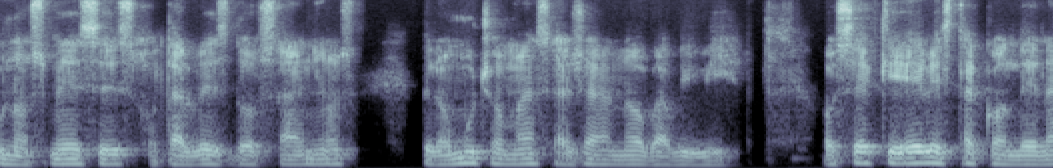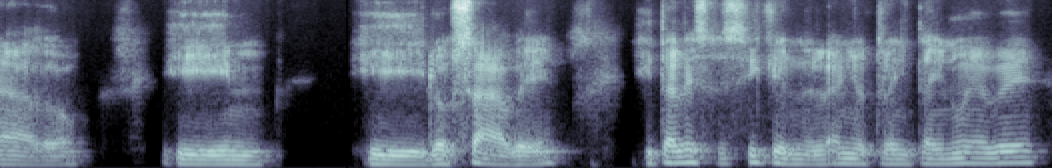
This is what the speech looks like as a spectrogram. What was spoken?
unos meses o tal vez dos años, pero mucho más allá no va a vivir. O sea que él está condenado y, y lo sabe, y tal es así que en el año 39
